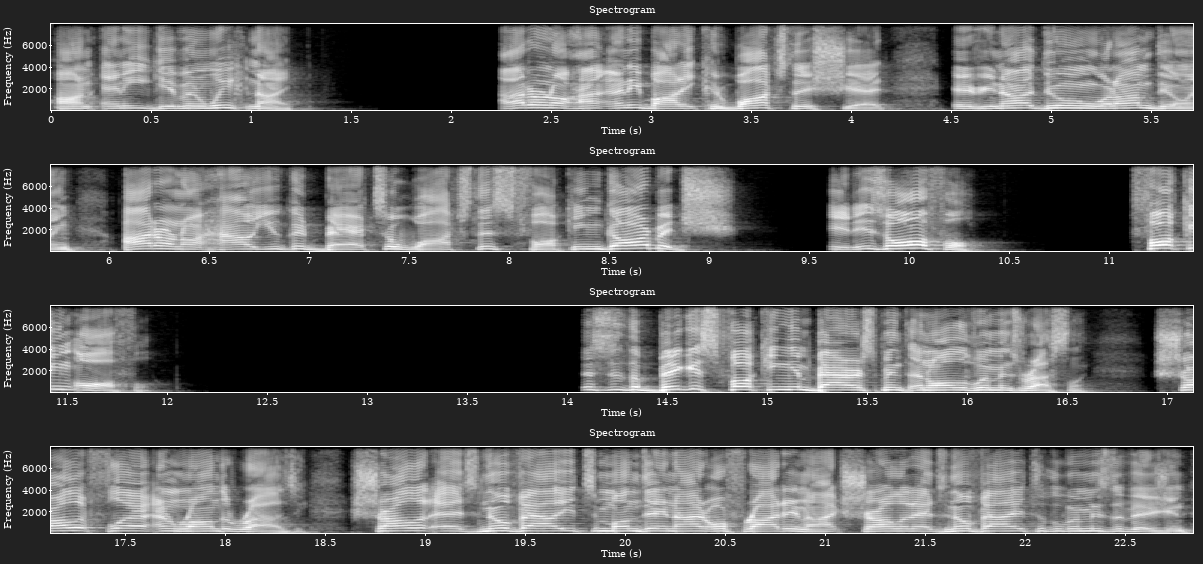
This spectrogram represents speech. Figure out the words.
on any given weeknight. I don't know how anybody could watch this shit if you're not doing what I'm doing. I don't know how you could bear to watch this fucking garbage. It is awful. Fucking awful. This is the biggest fucking embarrassment in all of women's wrestling. Charlotte Flair and Ronda Rousey. Charlotte adds no value to Monday night or Friday night. Charlotte adds no value to the women's division.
